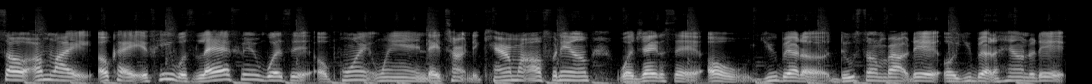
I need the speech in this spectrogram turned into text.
So I'm like, okay, if he was laughing, was it a point when they turned the camera off of them where Jada said, oh, you better do something about that or you better handle that?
